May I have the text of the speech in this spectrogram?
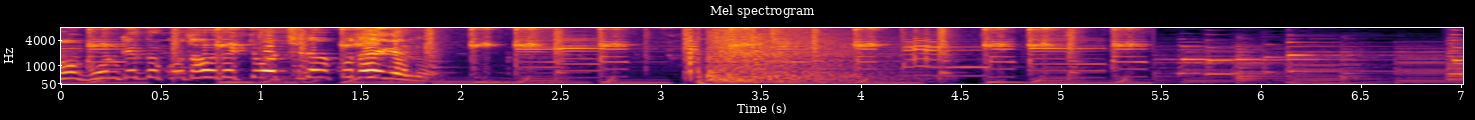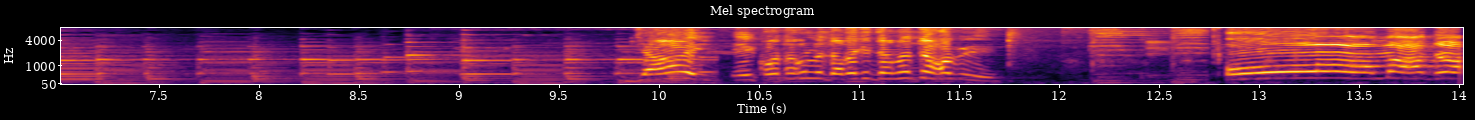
আমার বোনকে তো কোথাও দেখতে পাচ্ছি না? কোথায় গেল? যাই, এই কথাগুলো দাদাকে জানাতে হবে। দাদা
